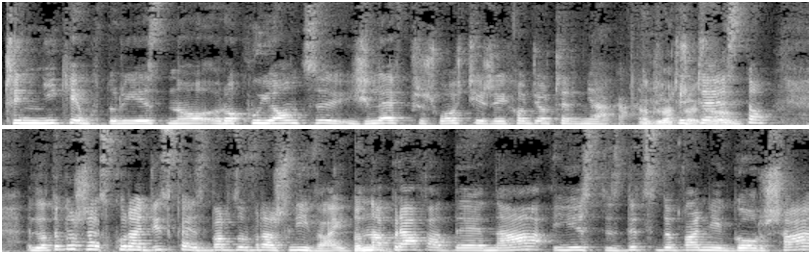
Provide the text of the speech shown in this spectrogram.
czynnikiem, który jest no, rokujący źle w przyszłości, jeżeli chodzi o czerniaka. A dlaczego? Czy często, dlatego, że skóra dziecka jest bardzo wrażliwa i naprawa DNA jest zdecydowanie gorsza.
